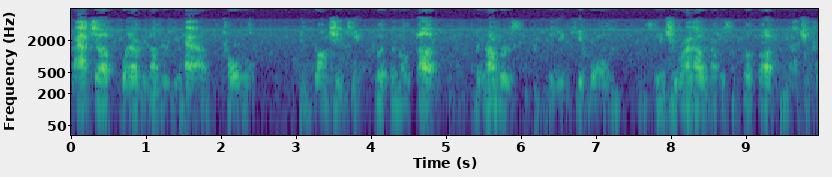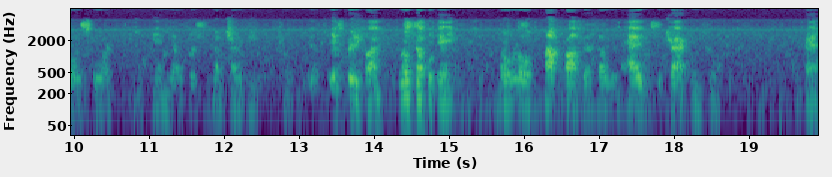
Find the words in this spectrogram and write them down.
match up whatever number you have total. And as long as you keep flipping those up, the numbers, then you can keep rolling. Soon as you run out of numbers to flip up, and that's your total score, and the other person's going to try to beat it. It's, pretty fun. Real simple game. No real thought process other than adding and subtracting. So Okay.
